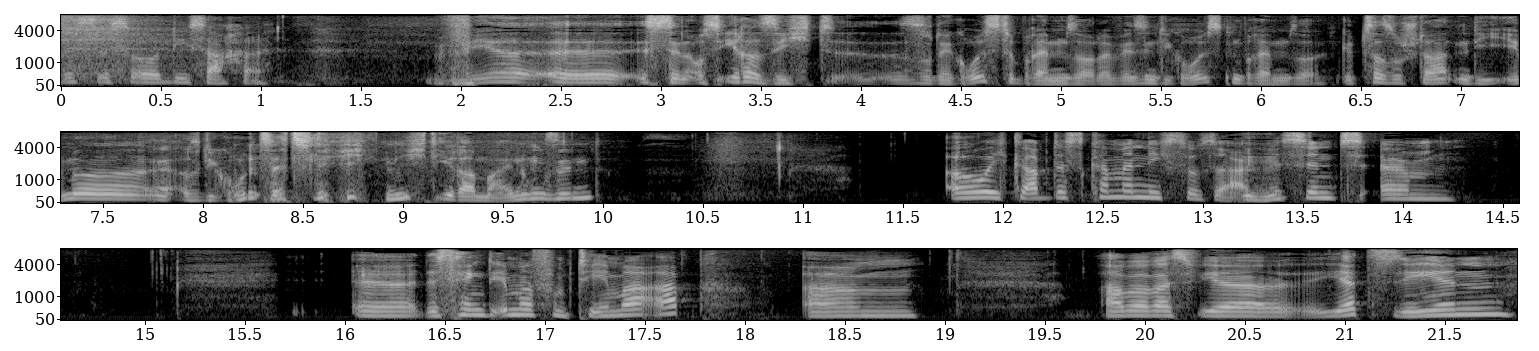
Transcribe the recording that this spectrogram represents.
Das ist so die Sache. Wer äh, ist denn aus Ihrer Sicht äh, so der größte Bremser oder wer sind die größten Bremser? Gibt es da so Staaten, die immer, äh, also die grundsätzlich nicht ihrer Meinung sind? Oh, ich glaube, das kann man nicht so sagen. Mhm. Es sind, ähm, äh, das hängt immer vom Thema ab. Ähm, aber was wir jetzt sehen,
